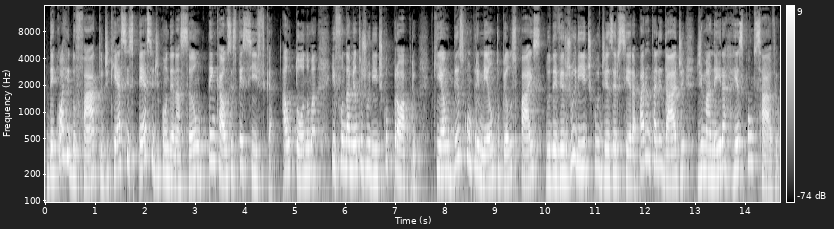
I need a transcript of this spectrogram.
decorre do fato de que essa espécie de condenação tem causa específica, autônoma e fundamento jurídico próprio, que é o descumprimento pelos pais do dever jurídico de exercer a parentalidade de maneira responsável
